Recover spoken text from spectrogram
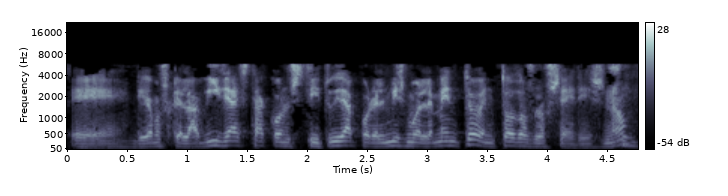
eh, digamos que la vida está constituida por el mismo elemento en todos los seres, ¿no? Sí.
